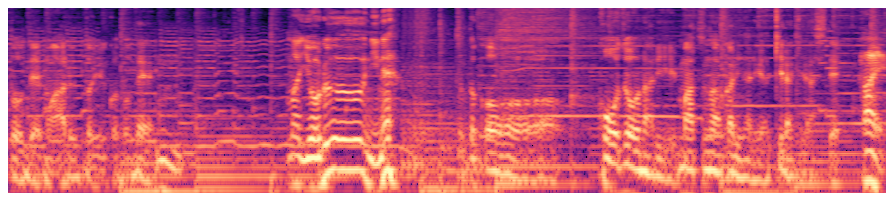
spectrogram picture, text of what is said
トでもあるということで、うん。まあ、夜にねちょっとこう工場なり街の明かりなりがキラキラしてはい。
